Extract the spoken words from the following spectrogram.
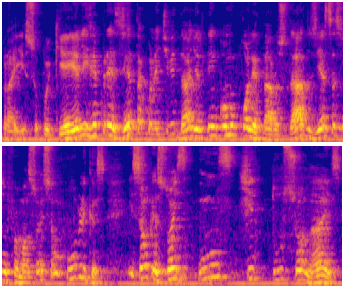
para isso, porque ele representa a coletividade, ele tem como coletar os dados e essas informações são públicas e são questões institucionais.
